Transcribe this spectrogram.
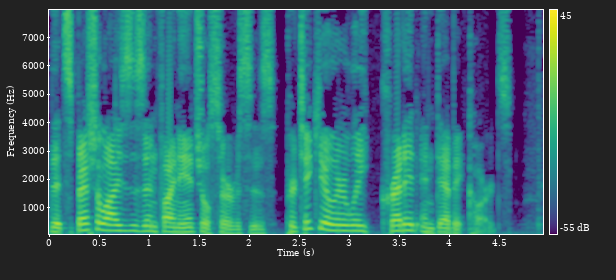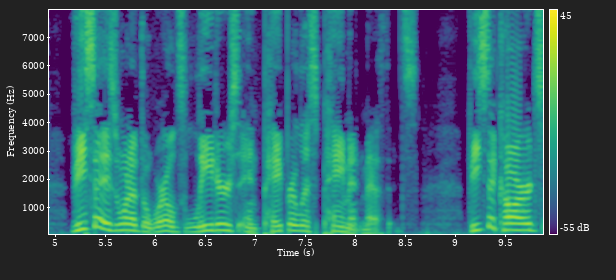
that specializes in financial services, particularly credit and debit cards. Visa is one of the world's leaders in paperless payment methods. Visa cards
